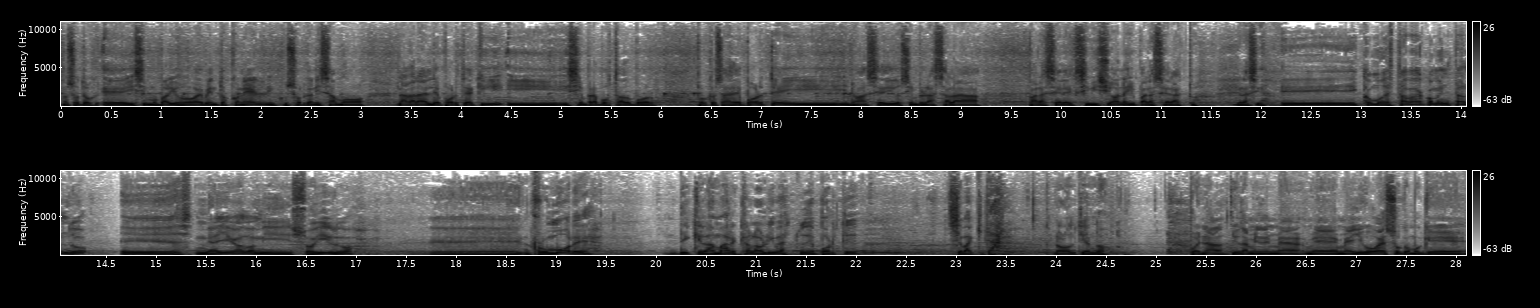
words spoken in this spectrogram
Nosotros hicimos varios eventos con él, incluso organizamos la gala del deporte aquí y, siempre ha apostado por, por cosas de deporte y, y, nos ha cedido siempre una sala para hacer exhibiciones y para hacer actos. Gracias. como estaba comentando, eh, me ha llegado a mis oídos eh, rumores de que la marca La Oliva es tu deporte se va a quitar. No lo entiendo. Pues nada, yo también me, llegó eso, como que,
